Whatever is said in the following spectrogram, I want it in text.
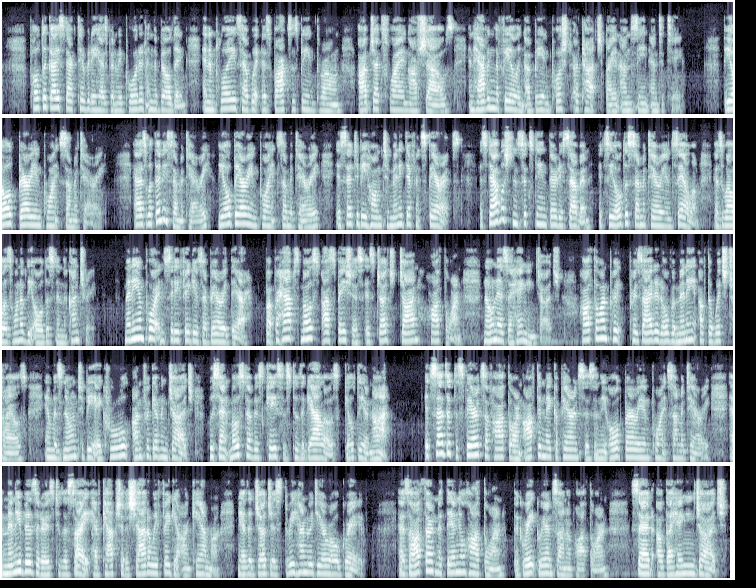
Poltergeist activity has been reported in the building, and employees have witnessed boxes being thrown, objects flying off shelves, and having the feeling of being pushed or touched by an unseen entity. The Old Burying Point Cemetery. As with any cemetery, the Old Burying Point Cemetery is said to be home to many different spirits. Established in 1637, it's the oldest cemetery in Salem, as well as one of the oldest in the country. Many important city figures are buried there, but perhaps most auspicious is Judge John Hathorne, known as the Hanging Judge. Hathorne pre- presided over many of the witch trials and was known to be a cruel, unforgiving judge who sent most of his cases to the gallows, guilty or not. It's said that the spirits of Hathorne often make appearances in the old Burying Point Cemetery, and many visitors to the site have captured a shadowy figure on camera near the judge's 300 year old grave. As author Nathaniel Hawthorne, the great grandson of Hathorne, said of the hanging judge,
